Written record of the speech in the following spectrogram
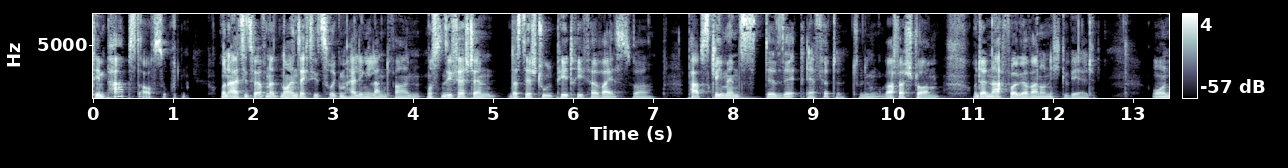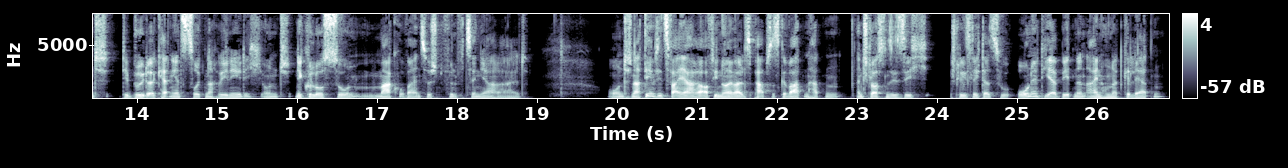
den Papst aufsuchten. Und als sie 1269 zurück im Heiligen Land waren, mussten sie feststellen, dass der Stuhl Petri verwaist war. Papst Clemens der, Se der Vierte, Entschuldigung, war verstorben und der Nachfolger war noch nicht gewählt. Und die Brüder kehrten jetzt zurück nach Venedig und Nicolos Sohn Marco war inzwischen 15 Jahre alt. Und nachdem sie zwei Jahre auf die Neuwahl des Papstes gewartet hatten, entschlossen sie sich schließlich dazu, ohne die erbetenen 100 Gelehrten,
